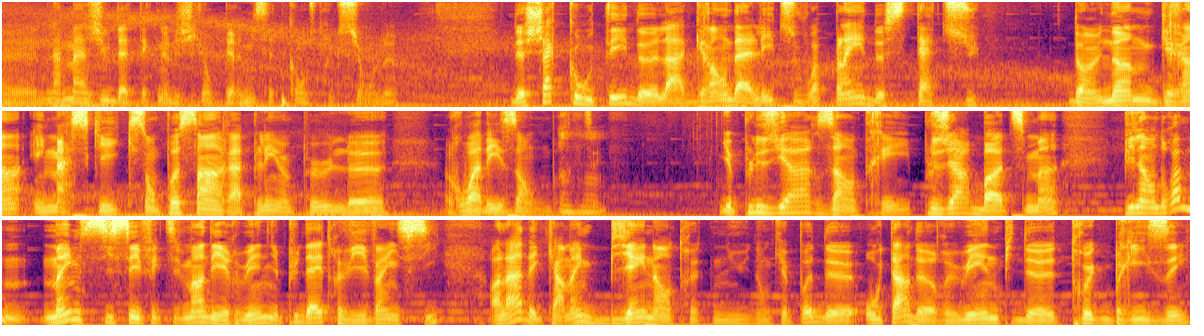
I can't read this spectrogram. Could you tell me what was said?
euh, la magie ou de la technologie qui ont permis cette construction-là. De chaque côté de la grande allée, tu vois plein de statues d'un homme grand et masqué qui sont pas sans rappeler un peu le roi des ombres. sais. Il y a plusieurs entrées, plusieurs bâtiments. Puis l'endroit, même si c'est effectivement des ruines, il n'y a plus d'êtres vivants ici, a l'air d'être quand même bien entretenu. Donc il n'y a pas de, autant de ruines puis de trucs brisés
